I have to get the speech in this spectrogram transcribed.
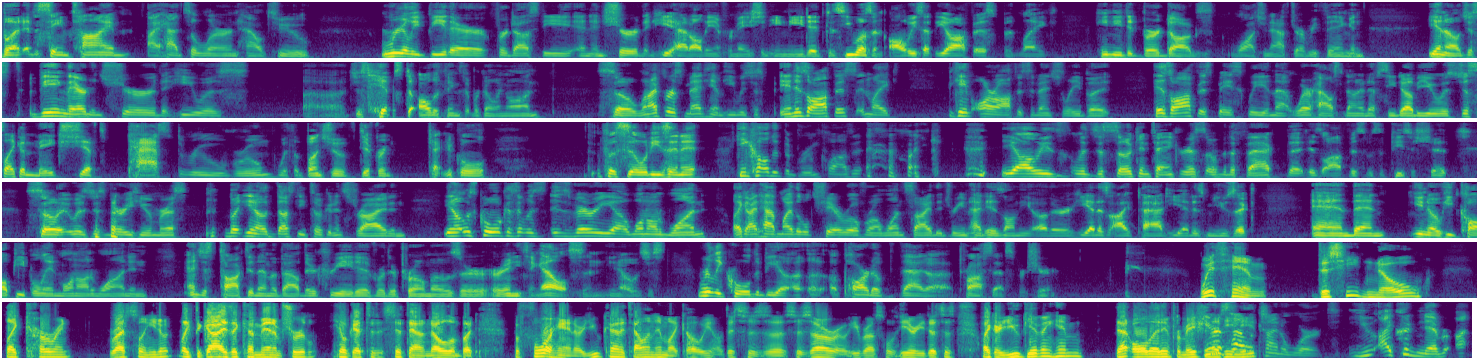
but at the same time, I had to learn how to really be there for Dusty and ensure that he had all the information he needed because he wasn't always at the office, but like he needed bird dogs watching after everything and you know just being there to ensure that he was uh, just hips to all the things that were going on. So when I first met him, he was just in his office and like became our office eventually, but his office basically in that warehouse down at FCW was just like a makeshift pass through room with a bunch of different technical facilities in it. He called it the broom closet. like he always was just so cantankerous over the fact that his office was a piece of shit. So it was just very humorous. But you know, Dusty took it in stride, and you know it was cool because it was it was very one on one. Like I'd have my little chair over on one side, the Dream had his on the other. He had his iPad, he had his music, and then you know he'd call people in one on one and and just talk to them about their creative or their promos or or anything else. And you know it was just really cool to be a, a, a part of that uh, process for sure. With him, does he know like current wrestling? You know, like the guys that come in, I'm sure he'll get to sit down and know them. But beforehand, are you kind of telling him like, oh, you know, this is uh, Cesaro. He wrestled here. He does this. Like, are you giving him that all that information Here's that he how needs? it kind of worked. You, I could never, I,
